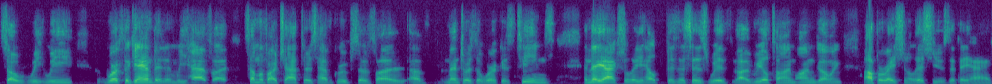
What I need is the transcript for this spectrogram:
So we, we work the gambit, and we have uh, some of our chapters have groups of, uh, of mentors that work as teams, and they actually help businesses with uh, real time, ongoing operational issues that they have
